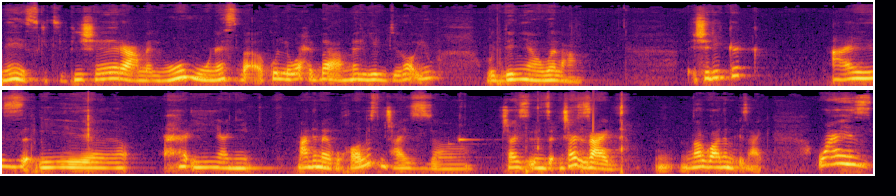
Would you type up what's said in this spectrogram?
ناس كتير. في شارع ملموم وناس بقى كل واحد بقى عمال يدي رأيه والدنيا والعة شريكك عايز يعني مع دماغه خالص مش عايز مش عايز مش عايز إزعاج. نرجو عدم الإزعاج. وعايز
